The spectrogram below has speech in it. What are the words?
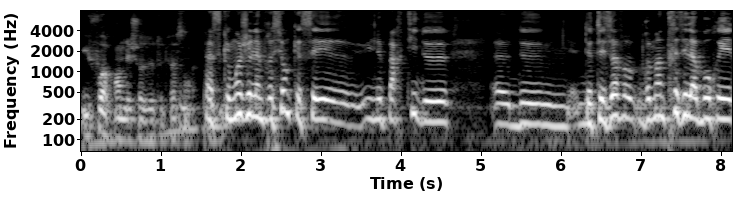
Il faut apprendre les choses de toute façon. Parce que moi, j'ai l'impression que c'est une partie de, euh, de, de, tes œuvres vraiment très élaborées,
